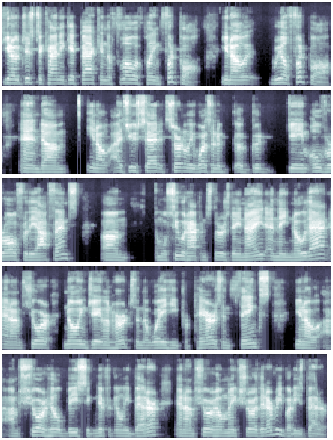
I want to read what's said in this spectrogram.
you know, just to kind of get back in the flow of playing football, you know, real football. And, um, you know, as you said, it certainly wasn't a, a good game overall for the offense. Um, and we'll see what happens Thursday night. And they know that. And I'm sure knowing Jalen Hurts and the way he prepares and thinks, you know, I- am sure he'll be significantly better. And I'm sure he'll make sure that everybody's better.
